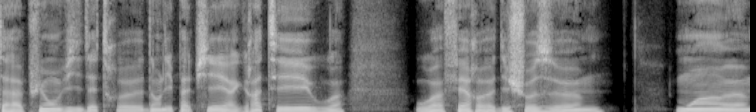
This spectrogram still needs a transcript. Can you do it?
t'as plus envie d'être euh, dans les papiers à gratter ou à, ou à faire euh, des choses euh, moins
